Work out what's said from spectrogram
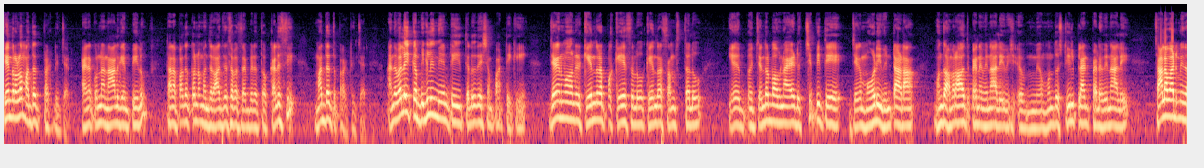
కేంద్రంలో మద్దతు ప్రకటించాడు. ఆయనకున్న నాలుగు ఎంపీలు తన పదకొండు మంది రాజ్యసభ సభ్యులతో కలిసి మద్దతు ప్రకటించారు. అందువల్ల ఇక మిగిలింది ఏంటి? తెలుగుదేశం పార్టీకి జగన్మోహన్ రెడ్డి కేంద్ర కేసులు కేంద్ర సంస్థలు చంద్రబాబు నాయుడు చెప్పితే జగన్ మోడీ వింటాడా? ముందు అమరావతి పైన వినాలి ముందు స్టీల్ ప్లాంట్ పైన వినాలి చాలా వాటి మీద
